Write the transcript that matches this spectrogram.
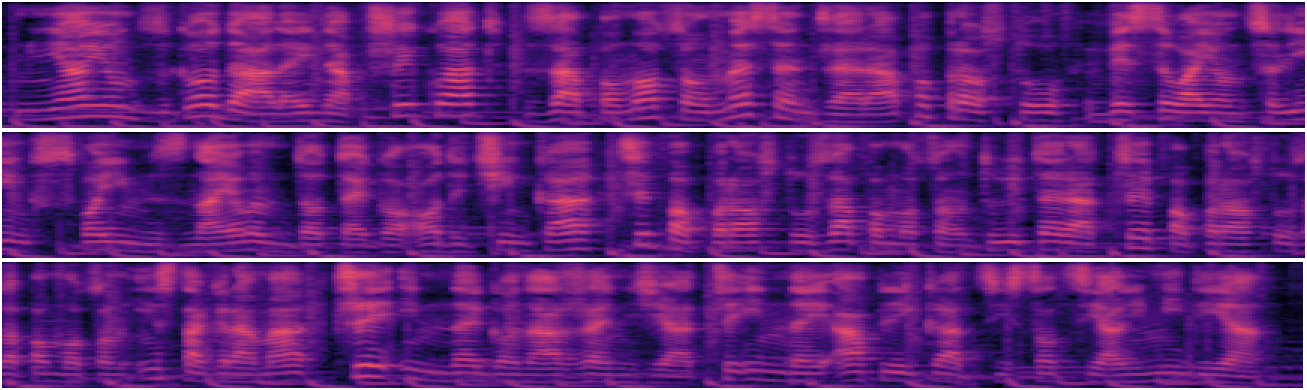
udostępniając udostępniając go dalej, na przykład za pomocą Messengera, po prostu wysyłając link swoim znajomym do tego odcinka, czy po prostu za pomocą Twittera, czy po prostu za pomocą Instagrama, czy innego narzędzia, czy innej aplikacji social media.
